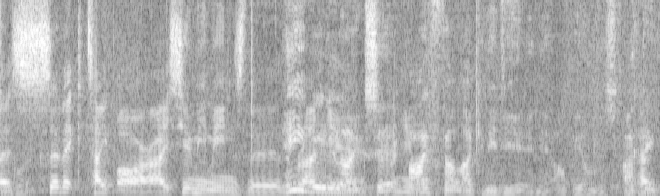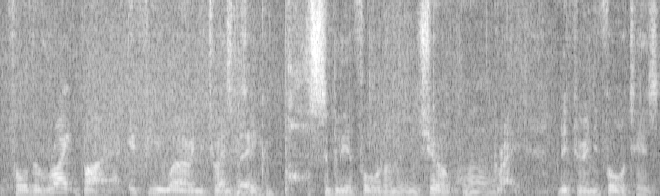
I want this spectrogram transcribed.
Horizon. Civic Type R. I assume he means the, the He brand really new, likes it. new. I felt like an idiot in it, I'll be honest. I think for the right buyer, if you were in your 20s me. and could possibly afford on an insured one, Hmm. great. But if you're in your 40s,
